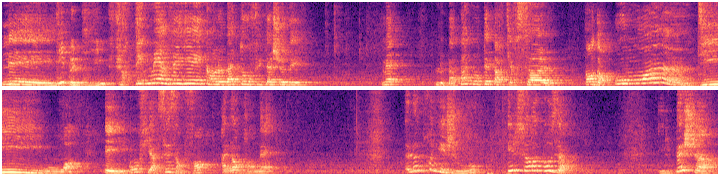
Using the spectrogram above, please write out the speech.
Les 10 petits. furent le bateau fut achevé. Mais le papa comptait partir seul pendant au moins 10 mois. et il confia ses enfants à leur grand-mère. Le premier jour, il se reposa. Il pêcha.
